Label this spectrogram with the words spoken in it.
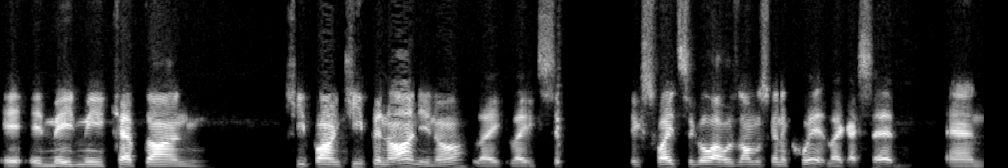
it it, made me kept on keep on keeping on. You know, like like six, six fights ago, I was almost gonna quit. Like I said, and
